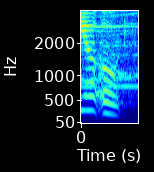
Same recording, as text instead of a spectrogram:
Antonio Ode.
